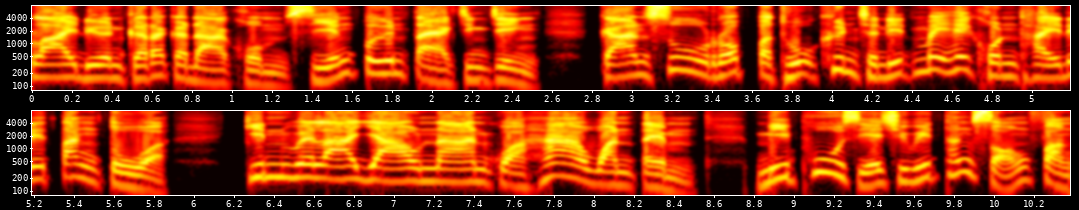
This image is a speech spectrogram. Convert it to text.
ปลายเดือนกรกฎาคม เสียงปืนแตกจริง ๆ การสู้รบปะทุขึ้นชนิดไม่ให้คนไทยได้ตั้งตัว กินเวลายาวนานกว่า 5 วันเต็ม มีผู้เสียชีวิตทั้งสองฝั่ง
